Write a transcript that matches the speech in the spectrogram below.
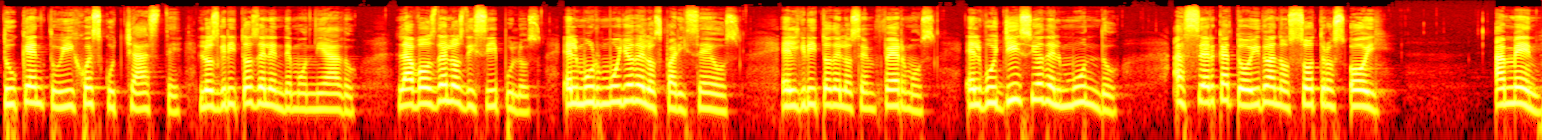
Tú que en tu Hijo escuchaste los gritos del endemoniado, la voz de los discípulos, el murmullo de los fariseos, el grito de los enfermos, el bullicio del mundo, acerca tu oído a nosotros hoy. Amén.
